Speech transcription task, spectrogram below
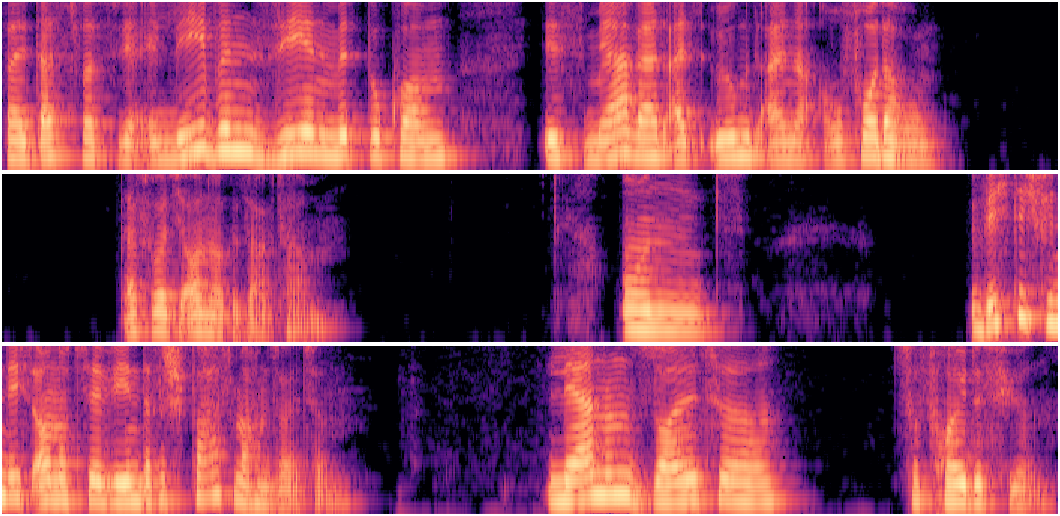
weil das, was wir erleben, sehen, mitbekommen, ist mehr wert als irgendeine Aufforderung. Das wollte ich auch noch gesagt haben. Und wichtig finde ich es auch noch zu erwähnen, dass es Spaß machen sollte. Lernen sollte zur Freude führen.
